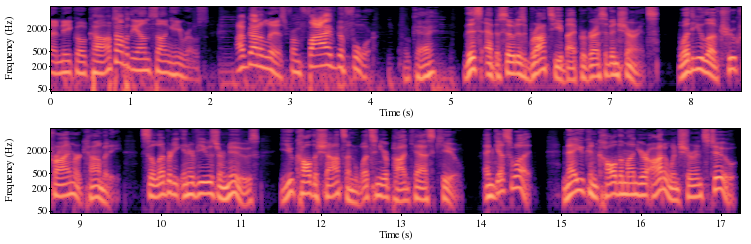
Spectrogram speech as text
uh, Nico Collins. I'm talking about the unsung heroes. I've got a list from five to four. Okay. This episode is brought to you by Progressive Insurance. Whether you love true crime or comedy, celebrity interviews or news, you call the shots on what's in your podcast queue. And guess what? Now you can call them on your auto insurance too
